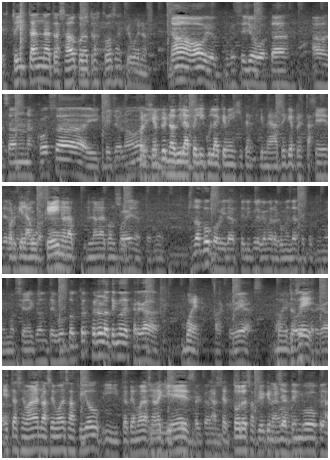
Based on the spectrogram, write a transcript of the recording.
estoy tan atrasado con otras cosas que bueno. No, obvio, porque sé yo, vos estás avanzado en unas cosas y que yo no. Por y- ejemplo, no vi la película que me dijiste, así que me la tengo que prestar. Sí, te porque la busqué y no la, no la conseguí. Bueno, perdón. Yo tampoco vi la película que me recomendaste porque me emocioné con The Good Doctor, pero la tengo descargada Bueno, para que veas. Bueno, entonces descargada. esta semana no hacemos desafío y tratemos la semana que viene hacer todos los desafíos que nos ya tengo pensada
